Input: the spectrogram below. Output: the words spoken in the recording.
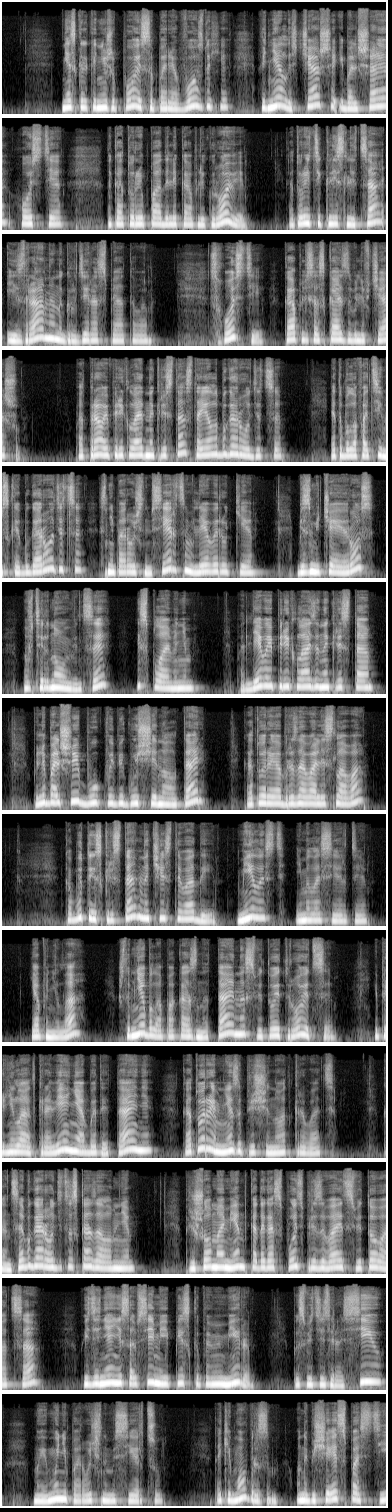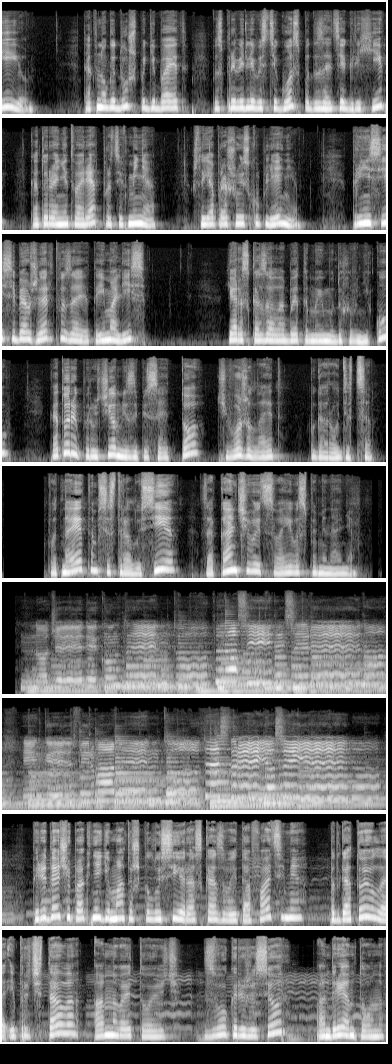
Несколько ниже пояса, паря в воздухе, виднелась чаша и большая хостия, на которые падали капли крови, которые текли с лица и из раны на груди распятого. С хостии капли соскальзывали в чашу. Под правой перекладиной креста стояла Богородица – это была Фатимская Богородица с непорочным сердцем в левой руке, без меча и роз, но в терновом венце и с пламенем. Под левой перекладиной креста были большие буквы, бегущие на алтарь, которые образовали слова, как будто из кристально чистой воды «Милость и милосердие». Я поняла, что мне была показана тайна Святой Троицы и приняла откровение об этой тайне, которое мне запрещено открывать конце Богородица сказала мне, «Пришел момент, когда Господь призывает святого Отца в единении со всеми епископами мира посвятить Россию моему непорочному сердцу. Таким образом, Он обещает спасти ее. Так много душ погибает по справедливости Господа за те грехи, которые они творят против меня, что я прошу искупления. Принеси себя в жертву за это и молись». Я рассказала об этом моему духовнику, который поручил мне записать то, чего желает Богородица. Вот на этом сестра Лусия заканчивает свои воспоминания. Передачу по книге «Матушка Лусия рассказывает о Фатиме» подготовила и прочитала Анна Войтович. Звукорежиссер Андрей Антонов.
